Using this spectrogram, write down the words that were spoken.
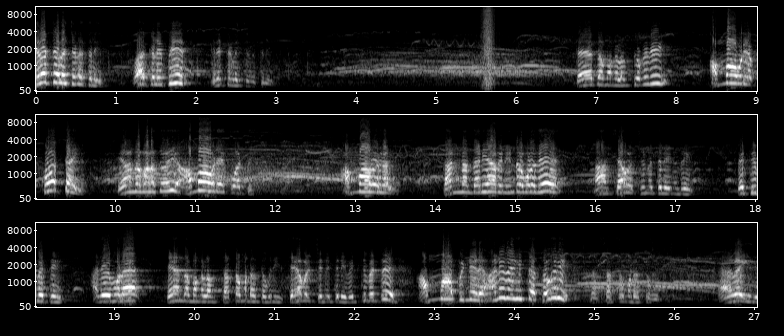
இரட்டை லட்சணத்திலே வாக்களிப்பீர். இரட்டை லட்சணத்திலே. சேந்தமங்கலம் தொகுதி அம்மாவுடைய கோட்டை சேந்தமங்கலம் தொகுதி அம்மாவுடைய கோட்டை. அம்மா அவர்கள் தன்னன் தனியாக நின்ற பொழுது நான் சேவல் சின்னத்தில் நின்றேன். வெற்றி பெற்று அதே போல சேந்தமங்கலம் சட்டமன்ற தொகுதி சேவல் சின்னத்திலே வெற்றி பெற்று அம்மா பின்னரே அனுமதித்த தொகுதி இந்த சட்டமன்ற தொகுதி. எனவே இது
